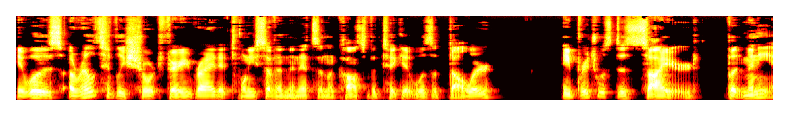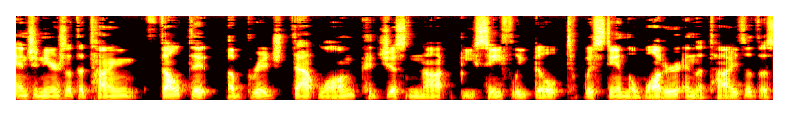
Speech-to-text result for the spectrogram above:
It was a relatively short ferry ride at 27 minutes, and the cost of a ticket was a dollar. A bridge was desired but many engineers at the time felt that a bridge that long could just not be safely built to withstand the water and the tides of the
